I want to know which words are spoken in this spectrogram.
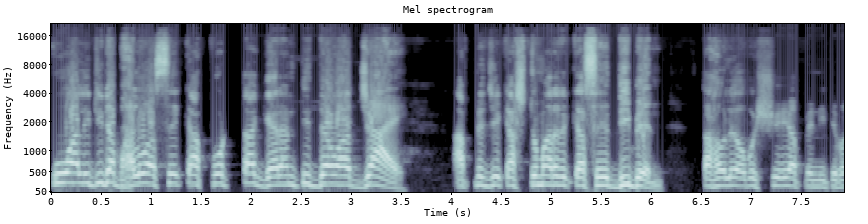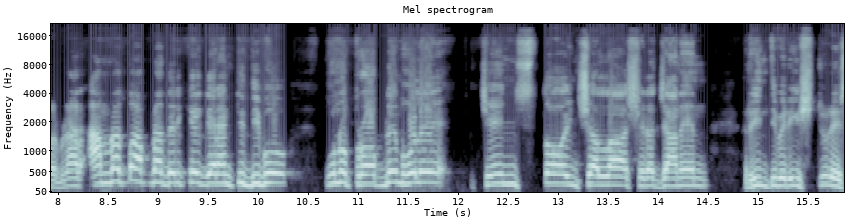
কোয়ালিটিটা ভালো আছে, কাপড়টা গ্যারান্টি দেওয়া যায়। আপনি যে কাস্টমারের কাছে দিবেন তাহলে অবশ্যই আপনি নিতে পারবেন। আর আমরা তো আপনাদেরকে গ্যারান্টি দিব, কোনো প্রবলেম হলে চেঞ্জ তো ইনশাল্লাহ, সেটা জানেন। রিন্তিবেরি স্টোরের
